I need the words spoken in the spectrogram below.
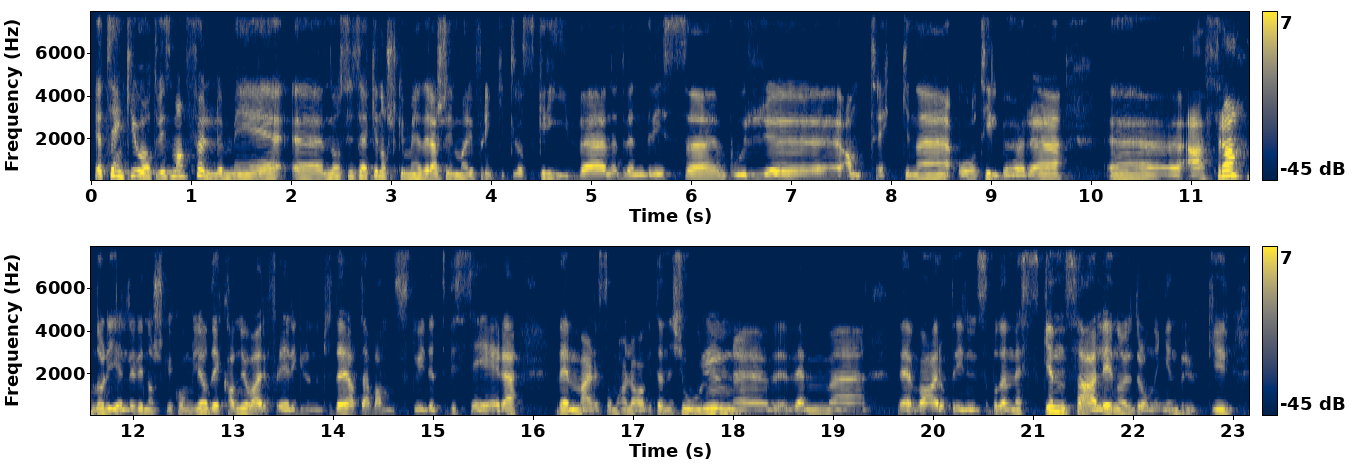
Jeg tenker jo at hvis man følger med eh, Nå syns jeg ikke norske medier er så innmari flinke til å skrive nødvendigvis eh, hvor eh, antrekkene og tilbehøret eh, er fra når det gjelder de norske kongelige. Og det kan jo være flere grunner til det. At det er vanskelig å identifisere hvem er det som har laget denne kjolen. Eh, hvem, eh, hva er opprinnelse på den vesken? Særlig når dronningen bruker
